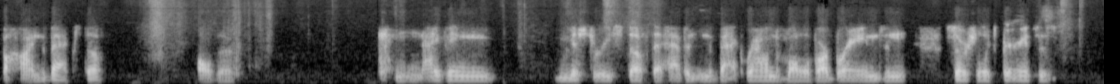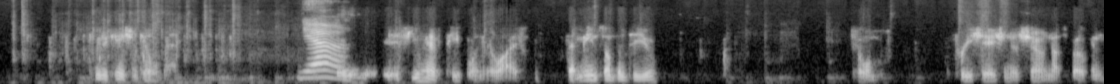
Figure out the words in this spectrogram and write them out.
behind the back stuff, all the conniving mystery stuff that happens in the background of all of our brains and social experiences. Communication kills that. yeah. So if you have people in your life that mean something to you, show them. Appreciation is shown, not spoken.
